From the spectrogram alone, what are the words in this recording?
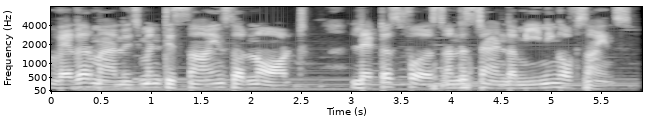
whether management is science or not, let us first understand the meaning of science.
